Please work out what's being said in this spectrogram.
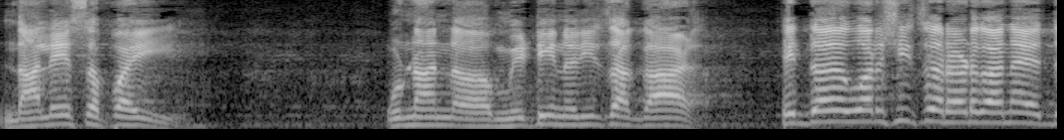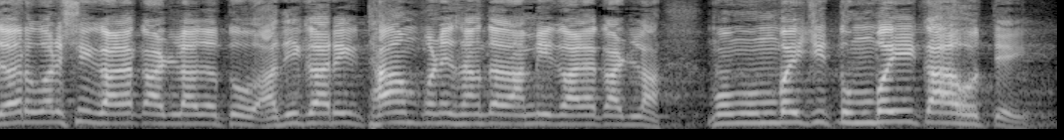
नाले सफाई पुन्हा न- मिठी नदीचा गाळ. हे दरवर्षीचं रडगाणं आहे. दरवर्षी गाळ काढला जातो. अधिकारी ठामपणे सांगतात आम्ही गाळा काढला. मग मुंबईची तुंबई का होते?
